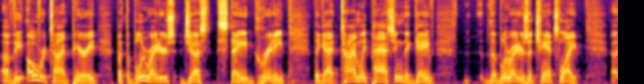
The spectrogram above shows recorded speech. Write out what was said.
of the overtime period. But the Blue Raiders just stayed gritty. They got timely passing that gave the Blue Raiders a chance late. Uh,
